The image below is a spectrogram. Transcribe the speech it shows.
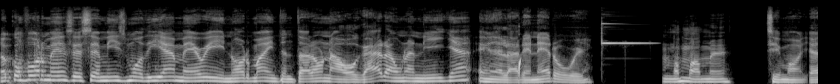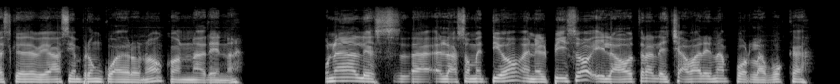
no conformes, ese mismo día Mary y Norma intentaron ahogar a una niña en el arenero, güey. No mames. Simón, ya es que había siempre un cuadro, ¿no? Con arena. Una les la, la sometió en el piso y la otra le echaba arena por la boca.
